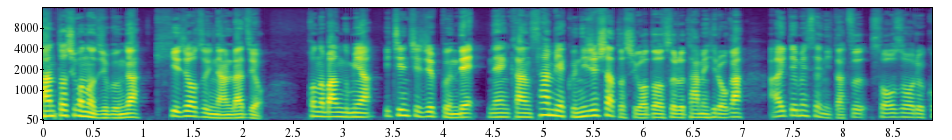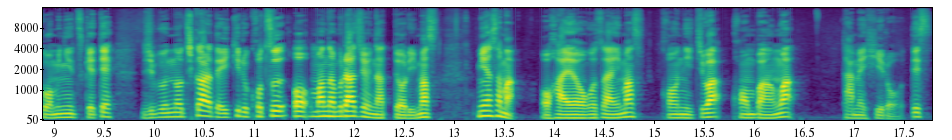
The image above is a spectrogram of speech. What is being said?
半年後の自分が聞き上手になるラジオ。この番組は1日10分で年間320社と仕事をするためひろが相手目線に立つ想像力を身につけて自分の力で生きるコツを学ぶラジオになっております。皆様、おはようございます。こんにちは、こんばんは、ためひろです。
